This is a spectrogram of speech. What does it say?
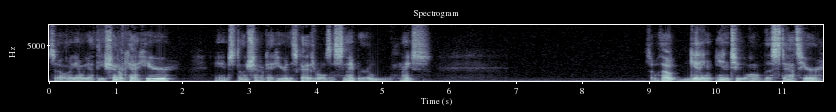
So again, we got the Shadow Cat here, and just another Shadow Cat here. This guy's rolls a sniper. Ooh, nice. So without getting into all the stats here,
